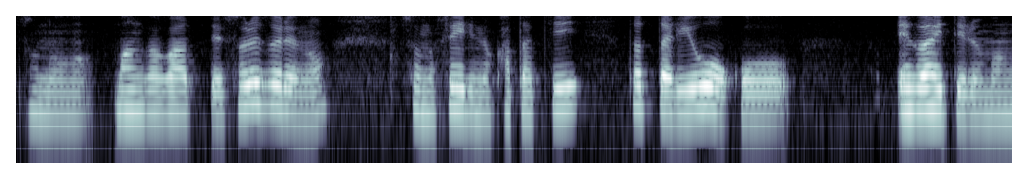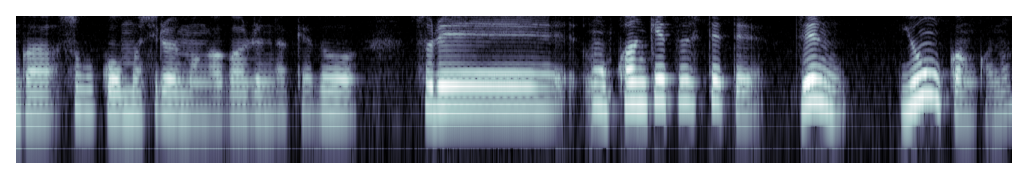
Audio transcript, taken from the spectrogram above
その漫画があってそれぞれのその生理の形だったりをこう描いてる漫画すごく面白い漫画があるんだけどそれもう完結してて全4巻かな？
